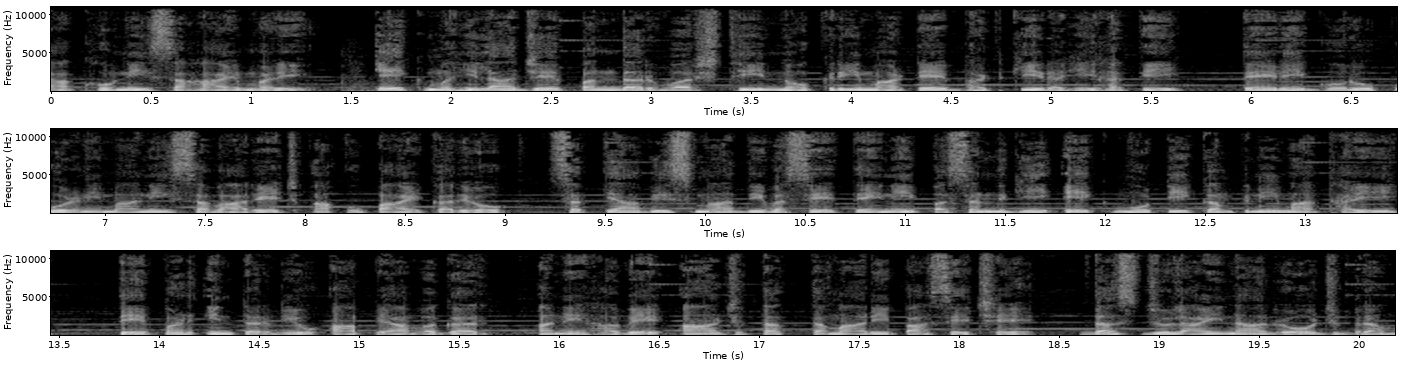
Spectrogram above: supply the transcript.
લાખોની સહાય મળી. એક મહિલા જે પંદર વર્ષથી નોકરી માટે ભટકી રહી હતી તેણે ગુરુ પૂર્ણિમાની સવારે જ આ ઉપાય કર્યો. સત્યાવીસમાં દિવસે તેની પસંદગી એક મોટી કંપનીમાં થઈ, તે પણ ઇન્ટરવ્યૂ આપ્યા વગર, અને હવે આજ તક તમારી પાસે છે. દસ જુલાઈના રોજ બ્રહ્મ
